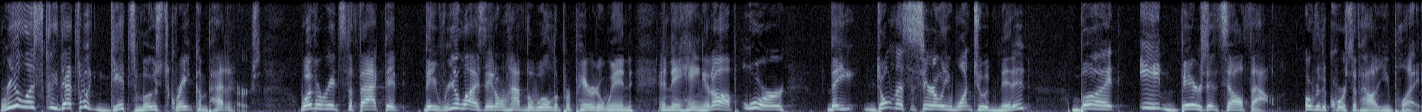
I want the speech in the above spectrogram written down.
Realistically, that's what gets most great competitors. Whether it's the fact that they realize they don't have the will to prepare to win and they hang it up, or they don't necessarily want to admit it, but it bears itself out over the course of how you play.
